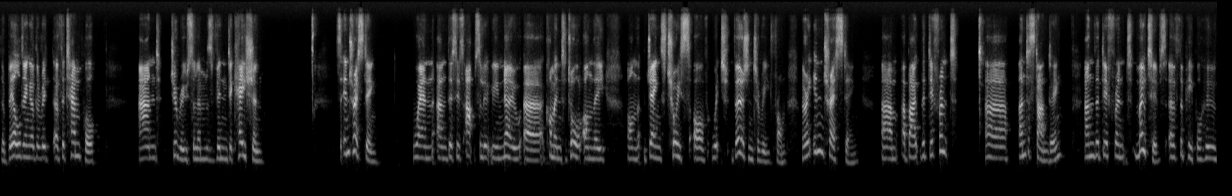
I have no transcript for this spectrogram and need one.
the building of the, of the temple, and Jerusalem's vindication. It's interesting when, and this is absolutely no uh, comment at all on the on Jane's choice of which version to read from. Very interesting um, about the different uh, understanding and the different motives of the people who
